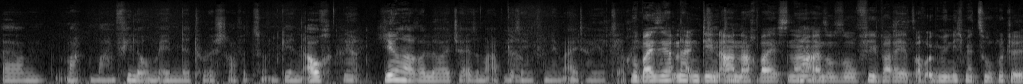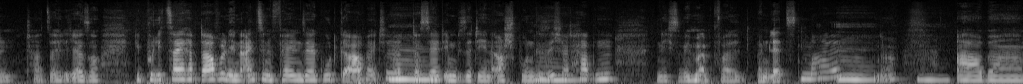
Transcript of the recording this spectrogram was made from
Ähm, mach, machen viele, um eben der Todesstrafe zu entgehen. Auch Ja. jüngere Leute, also mal abgesehen von dem Alter jetzt auch. Wobei sie hatten halt einen DNA-Nachweis, ne? Ja. Also so viel war da jetzt auch irgendwie nicht mehr zu rütteln, tatsächlich. Also die Polizei hat da wohl in einzelnen Fällen sehr gut gearbeitet, Mhm. dass sie halt eben diese DNA-Spuren gesichert hatten. Nicht so wie Fall beim letzten Mal. Mhm. Ne? Mhm. Aber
